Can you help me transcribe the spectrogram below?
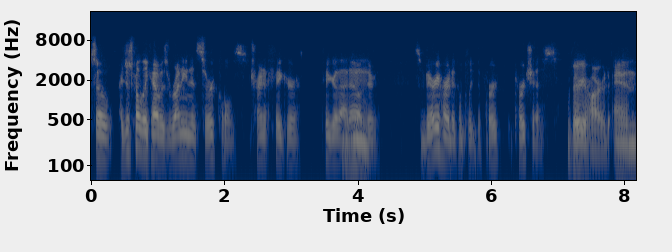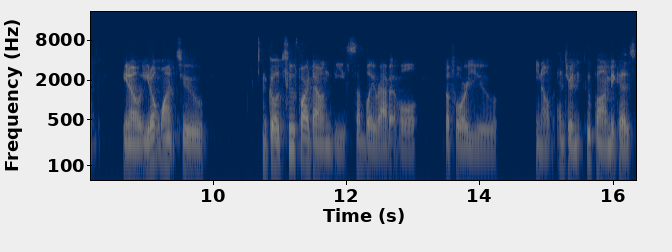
So I just felt like I was running in circles trying to figure figure that out. Mhm. There, it's very hard to complete the pur- purchase. very hard and you know you don't want to go too far down the subway rabbit hole before you you know enter in the coupon because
